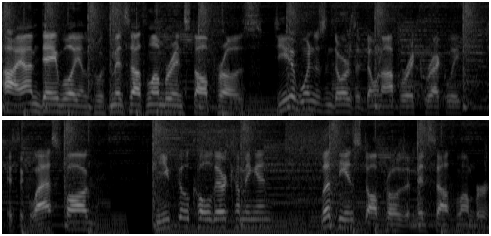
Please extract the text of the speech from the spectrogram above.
Hi, I'm Dave Williams with Mid-South Lumber Install Pros. Do you have windows and doors that don't operate correctly? Is the glass fogged? Can you feel cold air coming in? Let the install pros at Mid-South Lumber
